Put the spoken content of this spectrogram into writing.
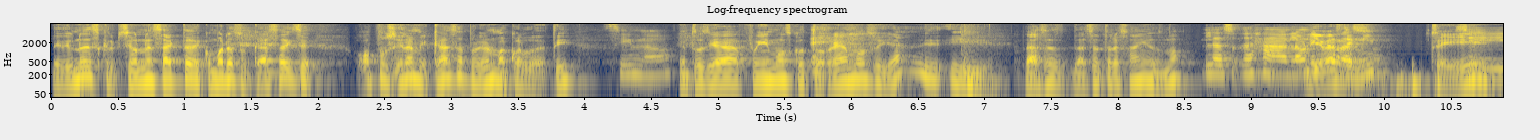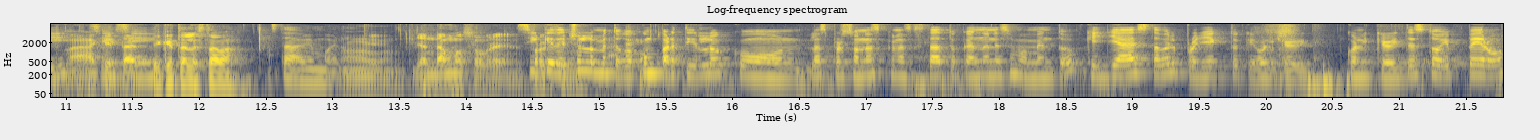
le di una descripción exacta de cómo era su casa. Y dice, oh, pues era mi casa, pero yo no me acuerdo de ti. Sí, ¿no? Entonces ya fuimos, cotorreamos y ya. Y, y de hace, de hace tres años, ¿no? Las, ajá, la única ¿Llevaste razón- mí? Sí. Sí, Ah, sí, ¿qué tal? sí. ¿Y qué tal estaba? Estaba bien bueno. Mm, Ya andamos sobre el Sí, que de hecho lo me tocó compartirlo con las personas con las que estaba tocando en ese momento, que ya estaba el proyecto que, o el que- con el que ahorita estoy, pero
